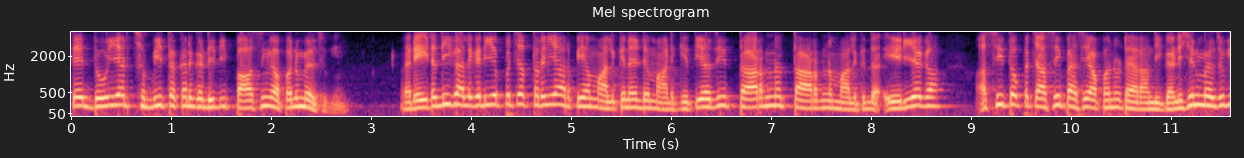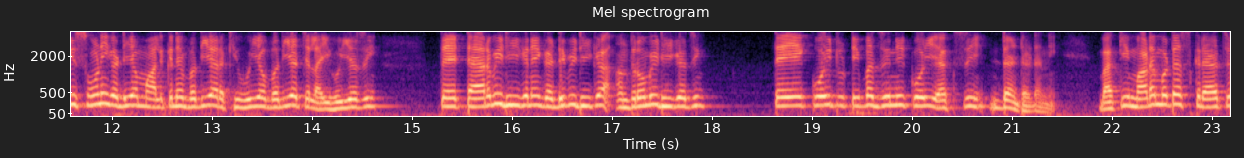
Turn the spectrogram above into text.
ਤੇ 2026 ਤੱਕ ਗੱਡੀ ਦੀ ਪਾਸਿੰਗ ਆਪਾਂ ਨੂੰ ਮਿਲ ਚੁੱਕੀ। ਰੇਟ ਦੀ ਗੱਲ ਕਰੀਏ 75000 ਰੁਪਏ ਮਾਲਕ ਨੇ ਡਿਮਾਂਡ ਕੀਤੀ। ਹੈ ਜੀ ਤਰਨ ਤਾਰਨ ਮਾਲਕ ਦਾ ਏਰੀਆ ਗਾ। 80 ਤੋਂ 85 ਪੈਸੇ ਆਪਾਂ ਨੂੰ ਟਾਇਰਾਂ ਦੀ ਕੰਡੀਸ਼ਨ ਮਿਲ ਜੂਗੀ ਸੋਹਣੀ ਗੱਡੀ ਆ, ਮਾਲਕ ਨੇ ਵਧੀਆ ਰੱਖੀ ਹੋਈ ਆ, ਵਧੀਆ ਚਲਾਈ ਹੋਈ ਆ ਜੀ ਤੇ ਟਾਇਰ ਵੀ ਠੀਕ ਨੇ, ਗੱਡੀ ਵੀ ਠੀਕ ਆ, ਅੰਦਰੋਂ ਵੀ ਠੀਕ ਹੈ ਜੀ ਤੇ ਕੋਈ ਟੁੱਟੀ ਭੱਜੀ ਨਹੀਂ, ਕੋਈ ਐਕਸੀਡੈਂਟਡ ਨਹੀਂ। ਬਾਕੀ ਮਾੜੇ ਮੋਟੇ ਸਕ੍ਰੈਚ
